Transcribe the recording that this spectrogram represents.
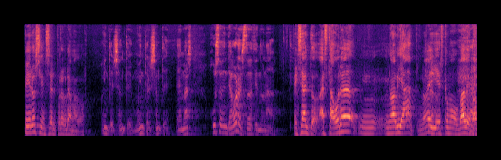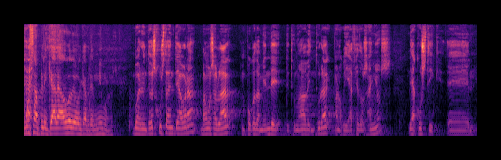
pero sin ser programador. Muy interesante, muy interesante. Además, justamente ahora estás haciendo una app. Exacto, hasta ahora mm, no había app, ¿no? Claro. Y es como, vale, vamos a aplicar algo de lo que aprendimos. Bueno, entonces justamente ahora vamos a hablar un poco también de, de tu nueva aventura, bueno, que ya hace dos años, de Acoustic. Eh,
